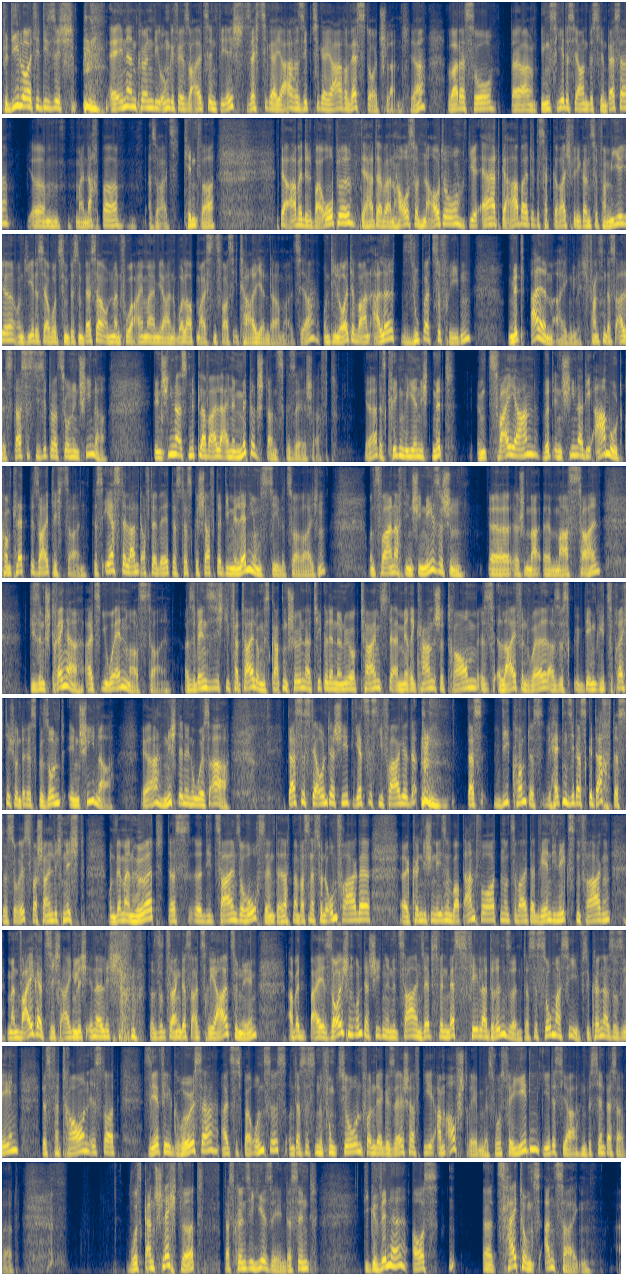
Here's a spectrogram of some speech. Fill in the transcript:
Für die Leute, die sich erinnern können, die ungefähr so alt sind wie ich, 60er Jahre, 70er Jahre Westdeutschland, ja, war das so, da ging es jedes Jahr ein bisschen besser. Ähm, mein Nachbar, also als Kind war, der arbeitete bei Opel, der hatte aber ein Haus und ein Auto. Die, er hat gearbeitet, das hat gereicht für die ganze Familie und jedes Jahr wurde es ein bisschen besser und man fuhr einmal im Jahr in Urlaub. Meistens war es Italien damals, ja. Und die Leute waren alle super zufrieden mit allem eigentlich, fanden das alles. Das ist die Situation in China. Denn China ist mittlerweile eine Mittelstandsgesellschaft. Ja, das kriegen wir hier nicht mit. In zwei Jahren wird in China die Armut komplett beseitigt sein. Das erste Land auf der Welt, das das geschafft hat, die Millenniumsziele zu erreichen. Und zwar nach den chinesischen äh, äh, Maßzahlen. Die sind strenger als die UN-Maßzahlen. Also wenn Sie sich die Verteilung, es gab einen schönen Artikel in der New York Times, der amerikanische Traum ist alive and well, also es, dem es prächtig und er ist gesund in China, ja, nicht in den USA. Das ist der Unterschied. Jetzt ist die Frage, das, wie kommt es? Hätten Sie das gedacht, dass das so ist? Wahrscheinlich nicht. Und wenn man hört, dass äh, die Zahlen so hoch sind, dann sagt man, was ist das für eine Umfrage? Äh, können die Chinesen überhaupt antworten und so weiter? Das wären die nächsten Fragen. Man weigert sich eigentlich innerlich, sozusagen das als real zu nehmen. Aber bei solchen Unterschieden in den Zahlen, selbst wenn Messfehler drin sind, das ist so massiv. Sie können also sehen, das Vertrauen ist dort sehr viel größer, als es bei uns ist. Und das ist eine Funktion von der Gesellschaft, die am Aufstreben ist, wo es für jeden jedes Jahr ein bisschen besser wird. Wo es ganz schlecht wird, das können Sie hier sehen. Das sind die Gewinne aus äh, Zeitungsanzeigen.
